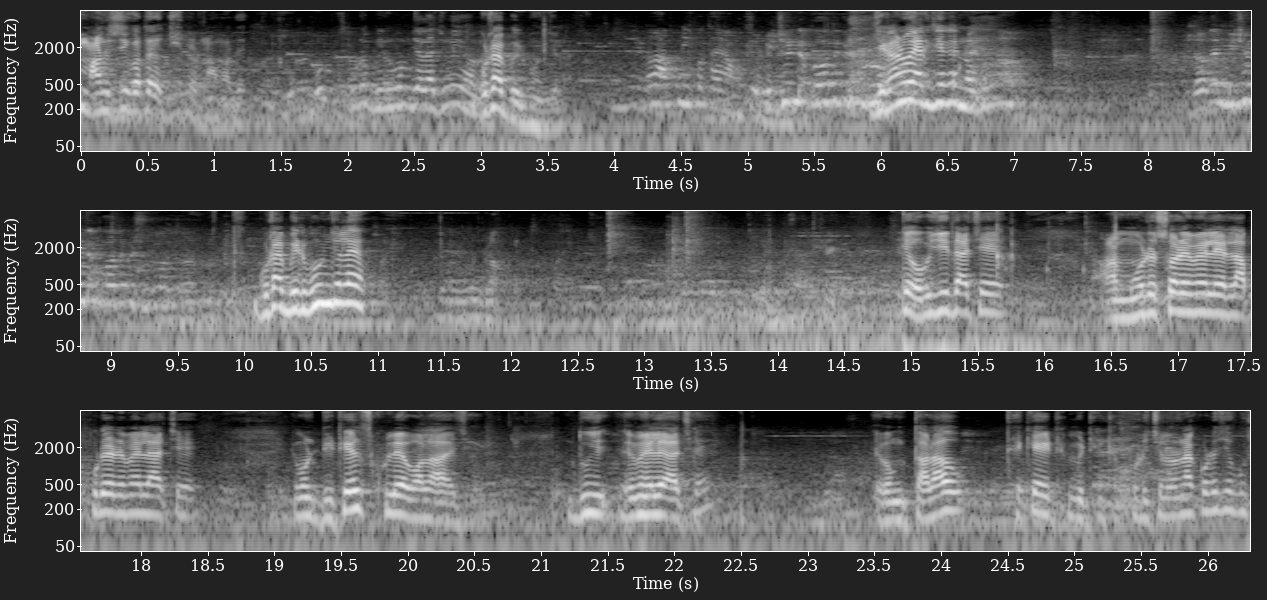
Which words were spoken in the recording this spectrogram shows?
মানসিকতা ছিল না আমাদের। পুরো বীরভূম জেলা জুড়েই গোটা বীরভূম জেলা। আপনি কোথায় যেখানেও এক জায়গায় নেব গোটা বীরভূম জেলায় হবে। অভিজিৎ আছে, আর মোরেশ্বর এমএলএ লাভপুরের এমএলএ আছে, এবং ডিটেলস খুলে বলা হয়েছে। দুই এমএলএ আছে, এবং তারাও থেকে এটা মিটিংটা পরিচালনা করেছে, খুব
